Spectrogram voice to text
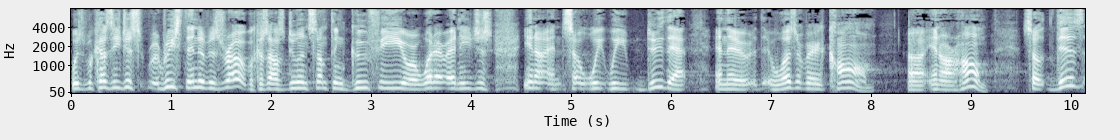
was because he just reached the end of his rope because I was doing something goofy or whatever, and he just, you know, and so we, we do that, and there, it wasn't very calm uh, in our home. So, this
